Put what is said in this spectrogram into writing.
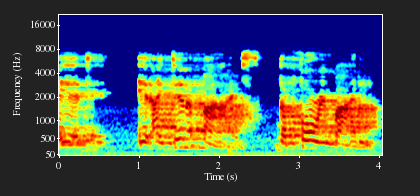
it it identifies the foreign body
